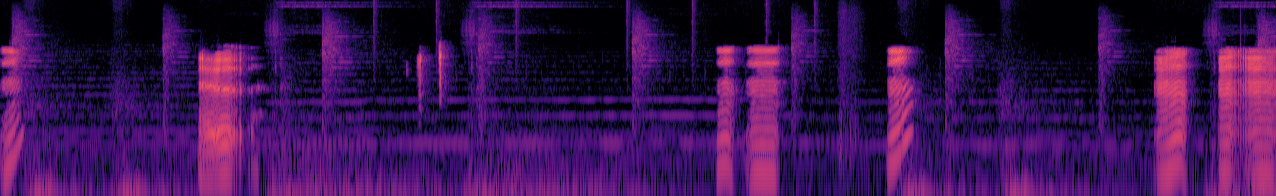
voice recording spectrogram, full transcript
¿Mm? Mm, mm, mm. Mm.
